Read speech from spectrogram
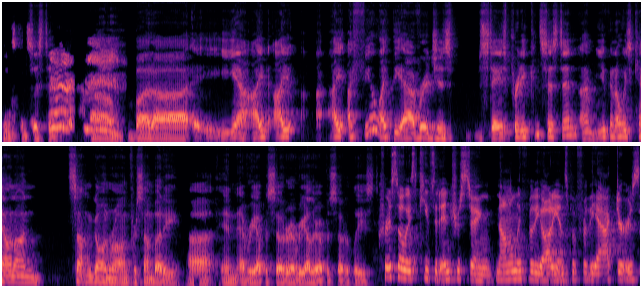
things consistent. Um, but uh, yeah, I, I I I feel like the average is stays pretty consistent. Um, you can always count on something going wrong for somebody uh, in every episode or every other episode at least. Chris always keeps it interesting, not only for the audience but for the actors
